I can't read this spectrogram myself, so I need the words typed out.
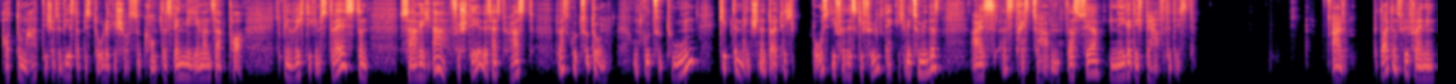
automatisch, also wie aus der Pistole geschossen kommt, dass wenn mir jemand sagt, boah, ich bin richtig im Stress, dann sage ich, ah, verstehe, das heißt, du hast, du hast gut zu tun. Und gut zu tun gibt dem Menschen ein deutlich positiveres Gefühl, denke ich mir zumindest, als Stress zu haben, das sehr negativ behaftet ist. Also, Bedeutungsreframing,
